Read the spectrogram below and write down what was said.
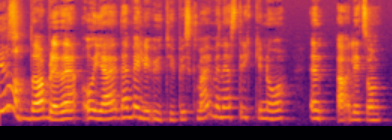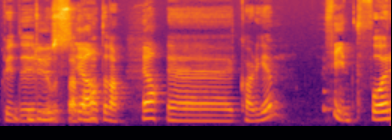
Ja. Så da ble det Og jeg Det er veldig utypisk meg, men jeg strikker nå en ja, litt sånn pudderrosa, på en ja. måte, da. ja. Eh, cardigan. Fint. For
